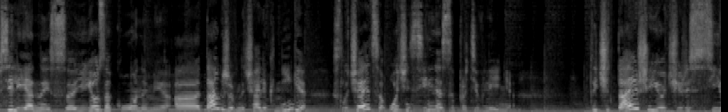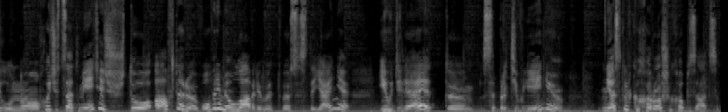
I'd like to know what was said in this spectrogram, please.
Вселенной, с ее законами, а также в начале книги случается очень сильное сопротивление. Ты читаешь ее через силу, но хочется отметить, что автор вовремя улавливает твое состояние и уделяет э, сопротивлению несколько хороших абзацев.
